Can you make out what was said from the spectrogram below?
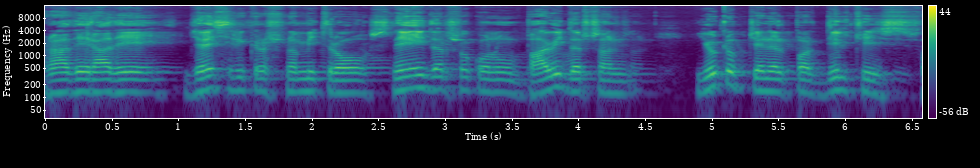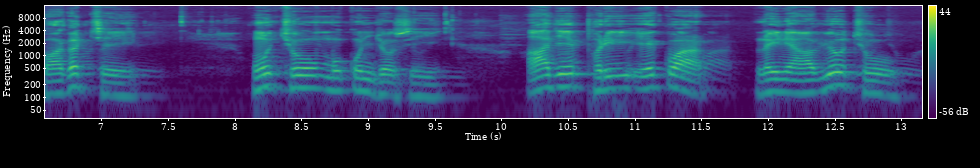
રાધે રાધે, જય શ્રી કૃષ્ણ મિત્રો, સ્નેહી દર્શકોનું ભાવિ દર્શન યુટ્યુબ ચેનલ પર દિલથી સ્વાગત છે. હું છું મુકુંદ જોશી. આજે ફરી એકવાર લઈને આવ્યો છું.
